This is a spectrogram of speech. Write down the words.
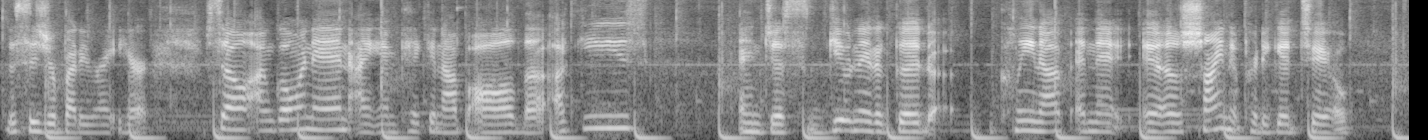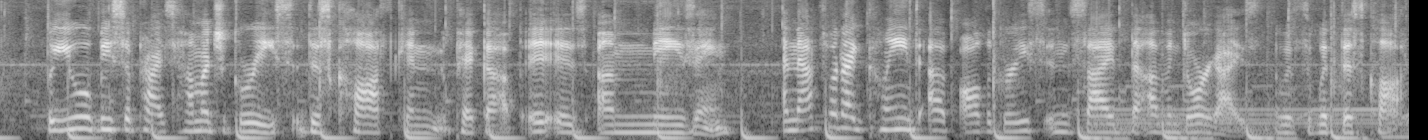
this is your buddy right here. So I'm going in, I am picking up all the uckies and just giving it a good clean up and then it'll shine it pretty good too. But you will be surprised how much grease this cloth can pick up. It is amazing. And that's what I cleaned up all the grease inside the oven door, guys, with, with this cloth.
